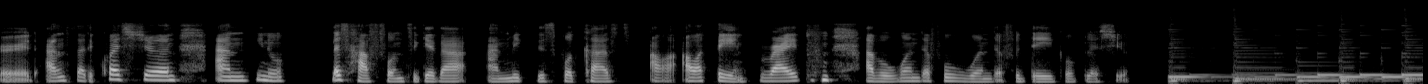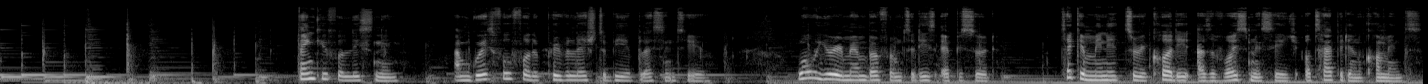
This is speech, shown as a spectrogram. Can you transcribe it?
heard, answer the question, and you know, let's have fun together and make this podcast our our thing, right? have a wonderful, wonderful day. God bless you. Thank you for listening. I'm grateful for the privilege to be a blessing to you. What will you remember from today's episode? Take a minute to record it as a voice message or type it in the comments.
